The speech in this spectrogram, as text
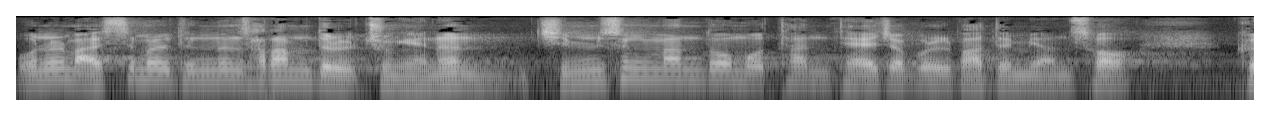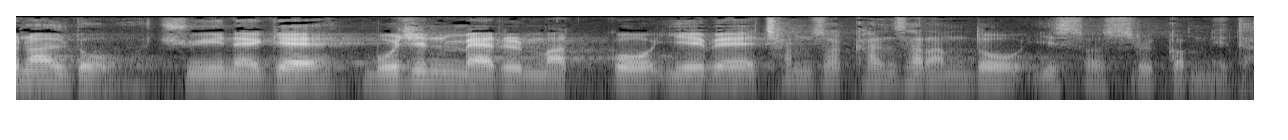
오늘 말씀을 듣는 사람들 중에는 짐승만도 못한 대접을 받으면서 그날도 주인에게 모진 매를 맞고 예배에 참석한 사람도 있었을 겁니다.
